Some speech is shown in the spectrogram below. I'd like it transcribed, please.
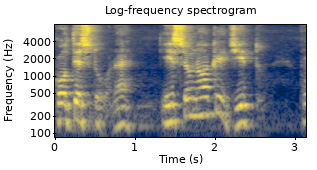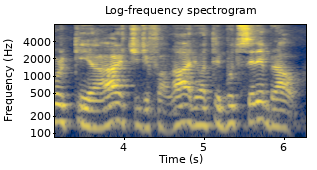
contestou, né? Isso eu não acredito, porque a arte de falar é um atributo cerebral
